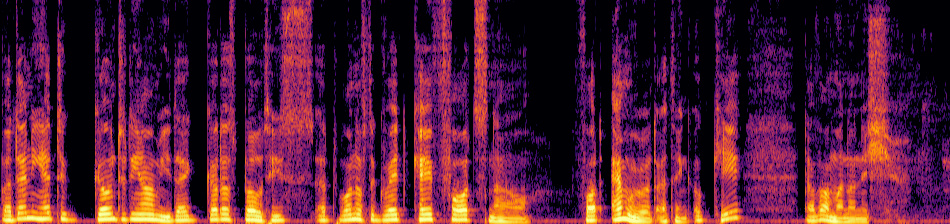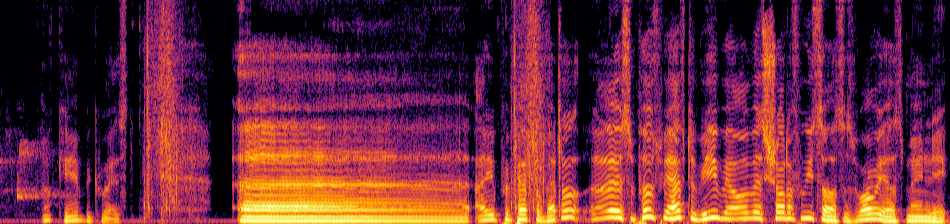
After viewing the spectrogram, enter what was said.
But then he had to go into the army. They got us both. He's at one of the great cave forts now. Fort Emerald, I think. Okay, da waren wir noch nicht. Okay, waste. Uh, are you prepared for battle? Uh, I suppose we have to be. We're always short of resources, warriors mainly.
